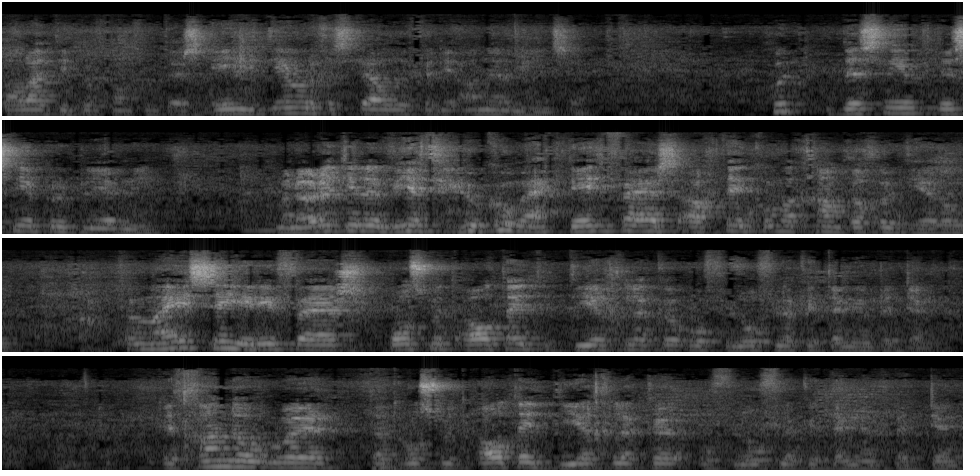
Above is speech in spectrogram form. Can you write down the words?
Al daai tipe van goeders en die teenoorgestelde vir die ander mense. Goed, dis nie dis nie 'n probleem nie. Maar nou dat julle weet hoekom ek net vers 8 het, kom ek gaan gou deur hom. Vir my sê hierdie vers ons moet altyd deeglike of loflike dinge bedink. Dit gaan daaroor dat ons moet altyd deeglike of loflike dinge bedink.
